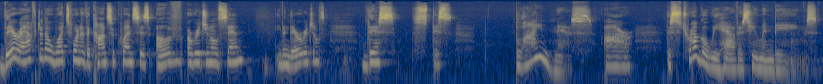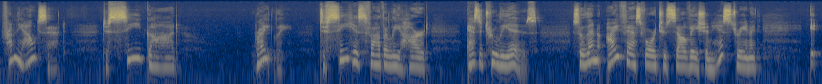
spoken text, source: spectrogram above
Thereafter, though, what's one of the consequences of original sin, even their original sin? This, this blindness, our, the struggle we have as human beings from the outset to see God rightly, to see his fatherly heart as it truly is. So then I fast forward to salvation history, and I, it,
